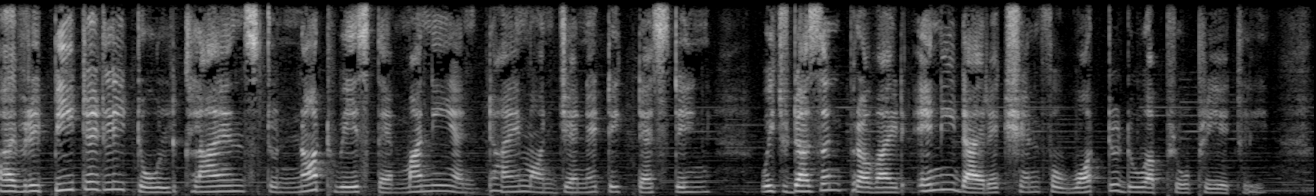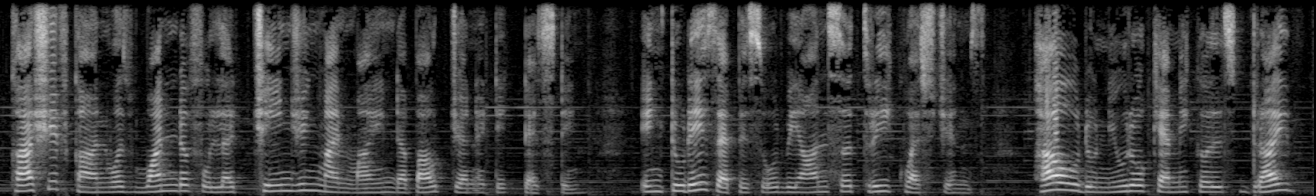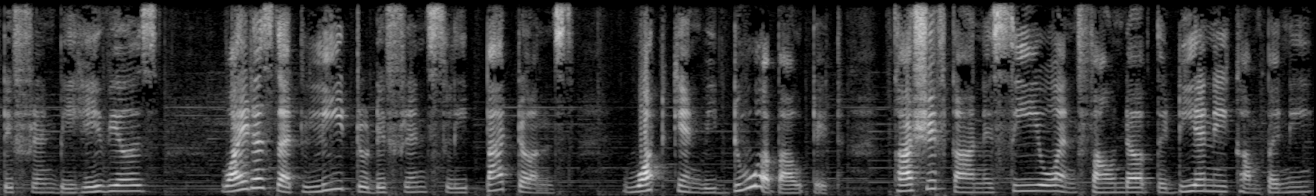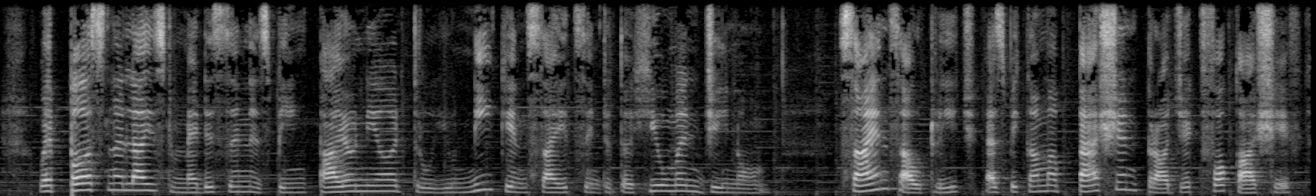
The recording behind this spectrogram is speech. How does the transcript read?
I've repeatedly told clients to not waste their money and time on genetic testing, which doesn't provide any direction for what to do appropriately. Kashif Khan was wonderful at changing my mind about genetic testing. In today's episode, we answer three questions How do neurochemicals drive different behaviors? Why does that lead to different sleep patterns? What can we do about it? Kashif Khan is CEO and founder of the DNA company, where personalized medicine is being pioneered through unique insights into the human genome. Science outreach has become a passion project for Kashif,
